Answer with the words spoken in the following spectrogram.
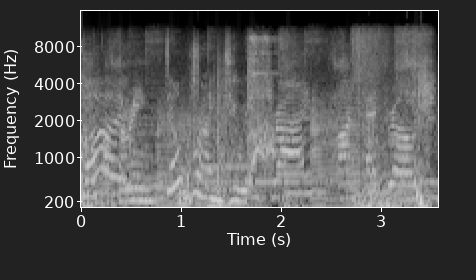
Offering Don't grind you with drive on Pedro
